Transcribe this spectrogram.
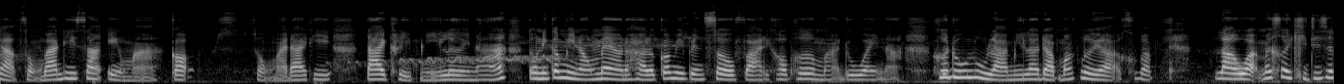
อยากส่งบ้านที่สร้างเองมาก็ส่งมาได้ที่ใต้คลิปนี้เลยนะ ตรงนี้ก็มีน้องแมวนะคะ แล้วก็มีเป็นโซฟาที่เขาเพิ่มมาด้วยนะ คือดูหรูหรามีระดับมากเลยอะ่ะ คือแบบ เราอะไม่เคยคิดที่จะ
